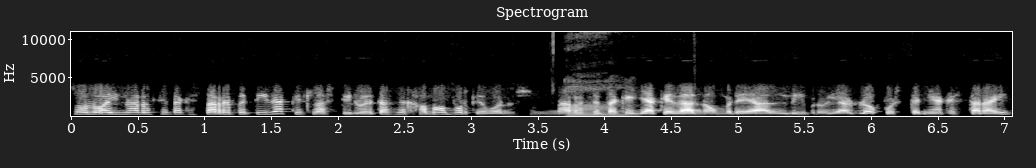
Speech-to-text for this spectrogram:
solo hay una receta que está repetida, que es las piruetas de jamón, porque bueno, es una receta que ah. ya que da nombre al libro y al blog, pues tenía que estar ahí.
